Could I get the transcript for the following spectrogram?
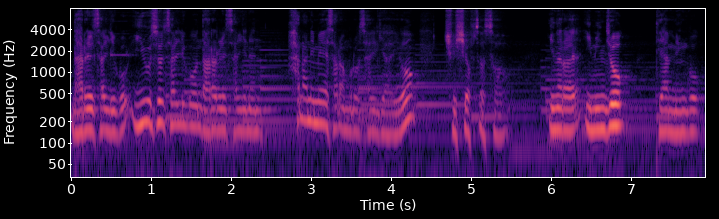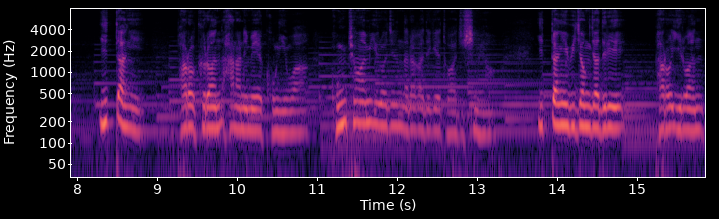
나를 살리고 이웃을 살리고 나라를 살리는 하나님의 사람으로 살게 하여 주시옵소서. 이 나라, 이 민족, 대한민국, 이 땅이 바로 그런 하나님의 공의와 공평함이 이루어지는 나라가 되게 도와주시며 이 땅의 위정자들이 바로 이러한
